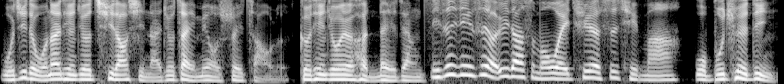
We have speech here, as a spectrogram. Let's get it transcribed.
我记得我那天就气到醒来，就再也没有睡着了。隔天就会很累，这样子。你最近是有遇到什么委屈的事情吗？我不确定，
